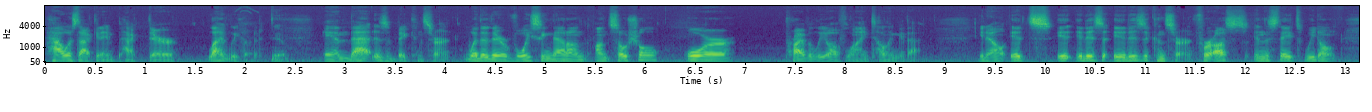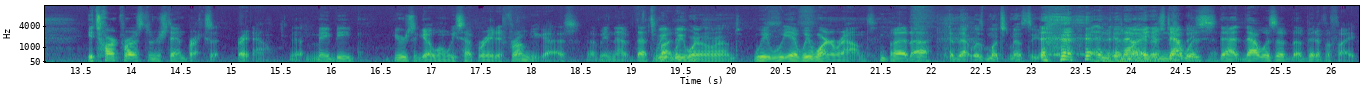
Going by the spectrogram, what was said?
How is that going to impact their livelihood? Yeah. And that is a big concern. Whether they're voicing that on, on social or privately offline telling me that. You know, it's it, it is it is a concern. For us in the States, we don't it's hard for us to understand Brexit right now. Maybe years ago when we separated from you guys. I mean that, that's We, we weren't around, we, we yeah we weren't around, but uh, and that was much messier. and, and, that, and that was that that was a, a bit of a fight.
